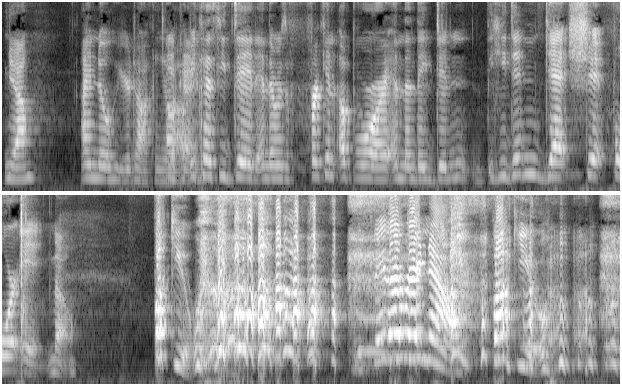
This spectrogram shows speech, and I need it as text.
Yeah. I know who you're talking about okay. because he did, and there was a freaking uproar, and then they didn't. He didn't get shit for it. No. Fuck you. say that right now. Fuck you.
